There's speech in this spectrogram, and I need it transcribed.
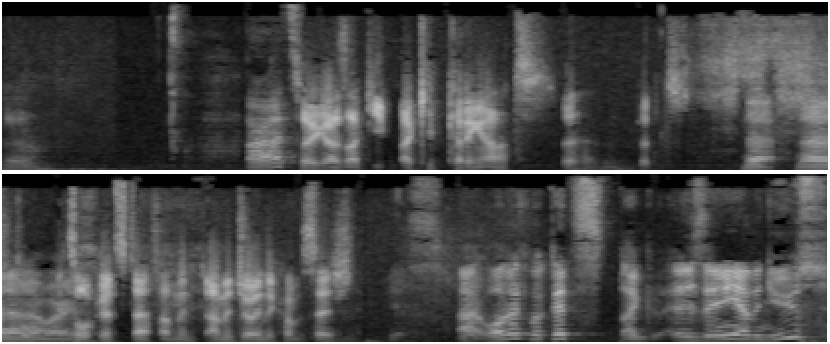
Yeah. All right. Sorry, guys. I keep I keep cutting out, um, but No, no, no, it's, no all, worries. it's all good stuff. I'm en- I'm enjoying the conversation. Yes. All right, well, let's look. Let's like. Is there any other news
